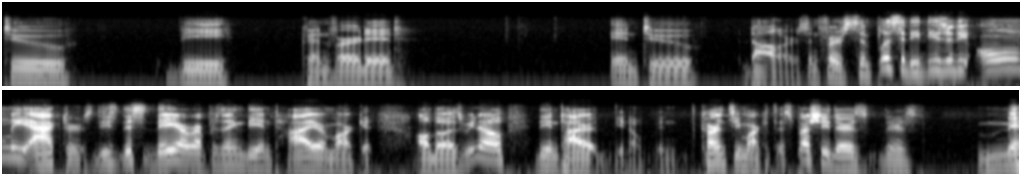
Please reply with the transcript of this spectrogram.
to be converted into dollars. And for simplicity, these are the only actors. These, this, they are representing the entire market. Although, as we know, the entire, you know, in currency markets, especially, there's there's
